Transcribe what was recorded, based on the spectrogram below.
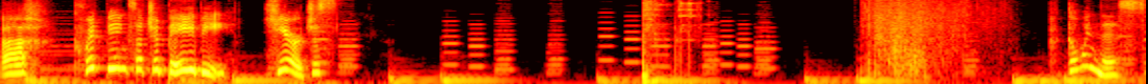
Ugh, quit being such a baby. Here, just. Go in this.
